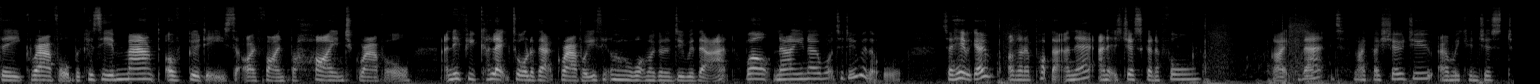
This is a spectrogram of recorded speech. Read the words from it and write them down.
the gravel because the amount of goodies that I find behind gravel and if you collect all of that gravel you think oh what am I going to do with that? Well now you know what to do with it all. So here we go. I'm going to pop that in there and it's just going to fall like that like I showed you and we can just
